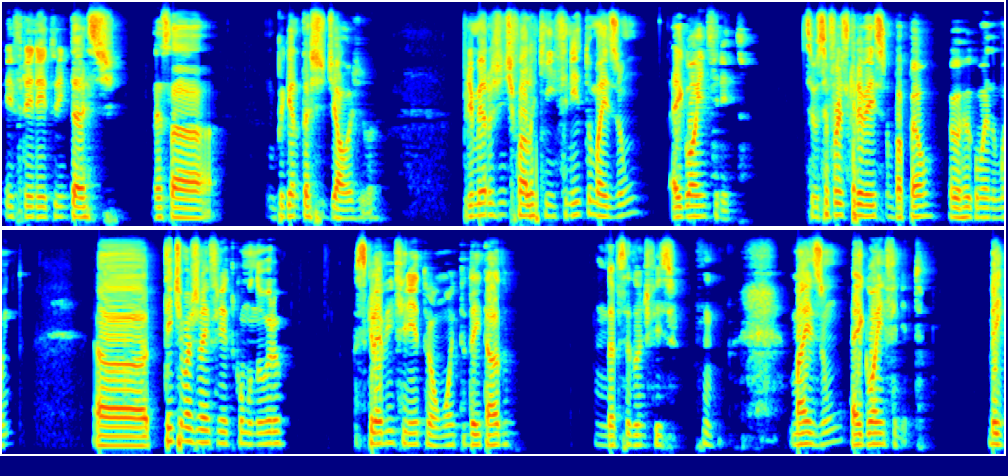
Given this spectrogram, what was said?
infinito em teste, nessa um pequeno teste de álgebra. Primeiro a gente fala que infinito mais 1 é igual a infinito. Se você for escrever isso no papel, eu recomendo muito. Uh, tente imaginar infinito como um número. Escreve infinito, é um muito deitado. Não deve ser tão difícil. mais 1 é igual a infinito. Bem,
